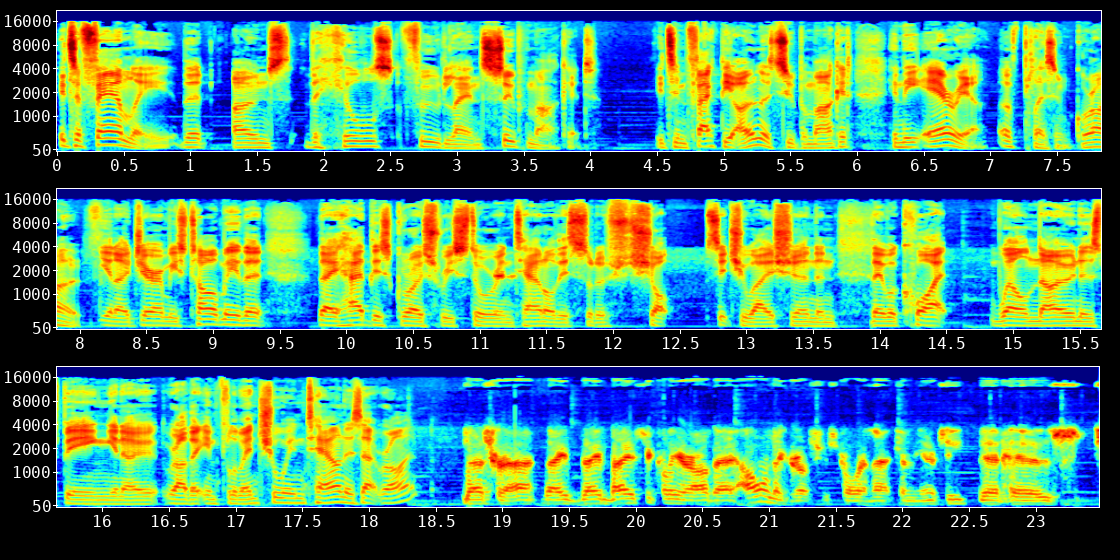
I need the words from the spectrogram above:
It's a family that owns the Hills Foodland supermarket. It's in fact the only supermarket in the area of Pleasant Grove. You know, Jeremy's told me that they had this grocery store in town or this sort of shop situation and they were quite well known as being, you know, rather influential in town. Is that right? That's right. They they basically are the only grocery store in that community that has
